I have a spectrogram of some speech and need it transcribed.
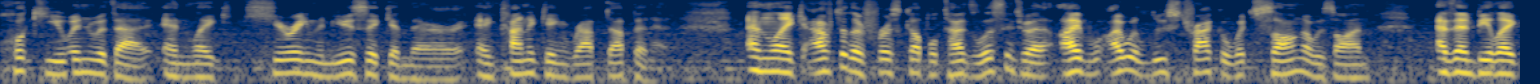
hook you in with that and like hearing the music in there and kind of getting wrapped up in it. And like after the first couple times listening to it I, I would lose track of which song i was on and then be like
